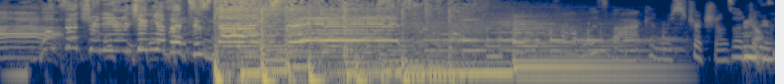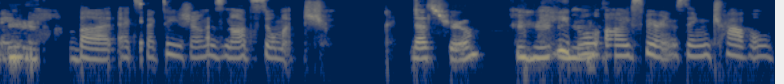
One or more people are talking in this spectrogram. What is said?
Ah, Once a Trinity reaching your vet is niceness. Restrictions are dropping, mhm. but expectations not so much. That's true. Mhm, People are experiencing travel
